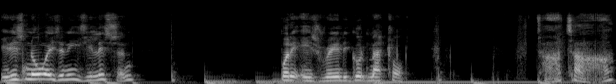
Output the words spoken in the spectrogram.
It isn't always an easy listen, but it is really good metal. Ta ta.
